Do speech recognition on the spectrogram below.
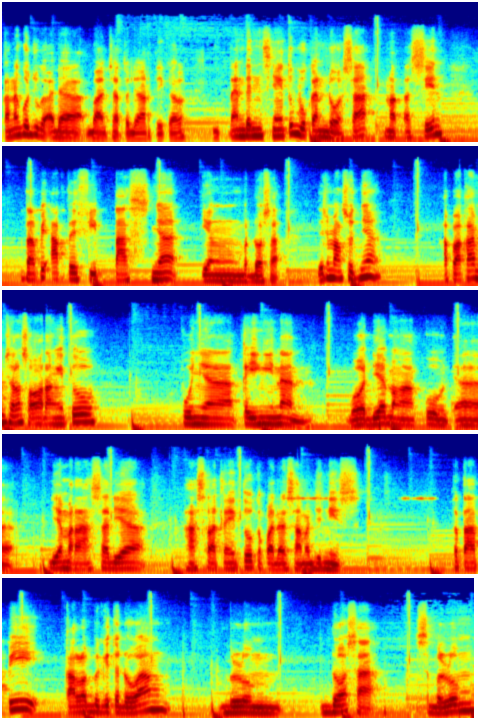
karena gue juga ada baca tuh di artikel, tendensinya itu bukan dosa, not a sin, tetapi aktivitasnya yang berdosa. Jadi maksudnya, apakah misalnya seorang itu punya keinginan bahwa dia mengaku, uh, dia merasa dia hasratnya itu kepada sama jenis, tetapi kalau begitu doang belum dosa sebelum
